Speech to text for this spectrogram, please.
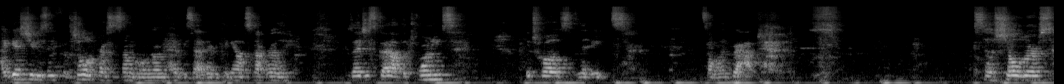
I guess you could say for the shoulder presses, I'm going on the heavy side. Everything else, not really, because I just got out the 20s, the 12s, and the 8s. That's all I grabbed. So shoulders,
